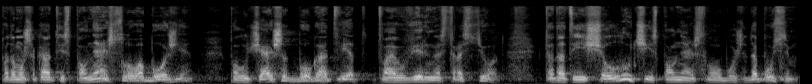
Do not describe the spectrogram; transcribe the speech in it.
Потому что когда ты исполняешь Слово Божье – получаешь от Бога ответ, твоя уверенность растет. Тогда ты еще лучше исполняешь Слово Божье. Допустим,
